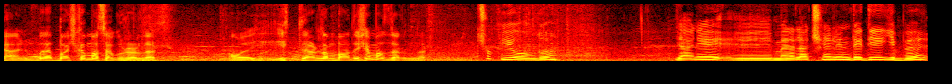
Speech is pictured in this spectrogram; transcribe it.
Yani ba- başka masa kurarlar. Ama iktidarla bağdaşamazlar bunlar. Çok iyi oldu. Yani e, Meral Akşener'in dediği gibi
